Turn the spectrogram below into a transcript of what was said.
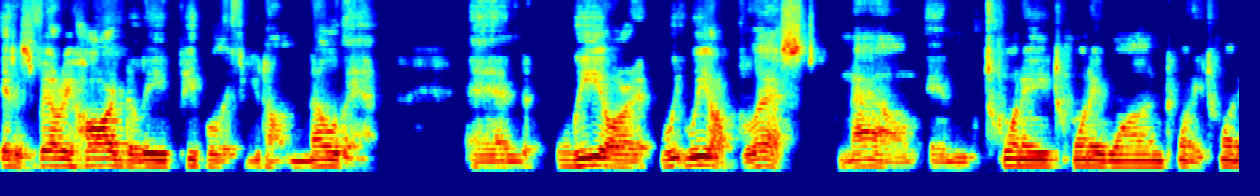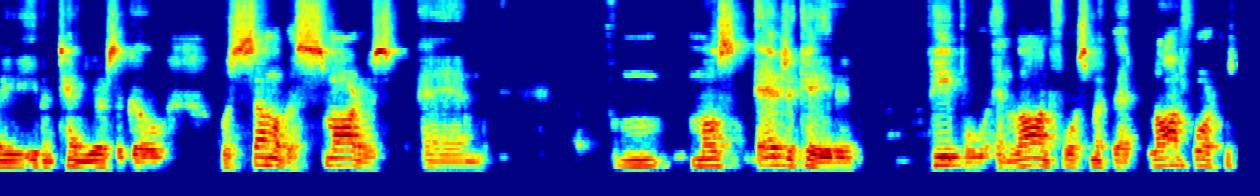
It is very hard to lead people if you don't know them. And we are we, we are blessed now in 2021, 2020, even 10 years ago, with some of the smartest and most educated people in law enforcement that law enforcement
